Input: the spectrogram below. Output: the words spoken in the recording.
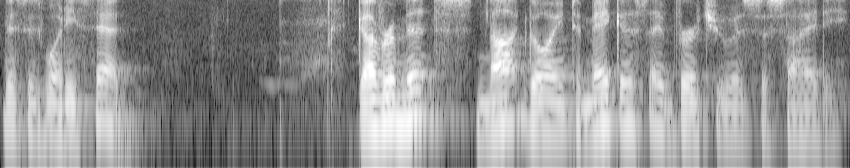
this is what he said Government's not going to make us a virtuous society.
